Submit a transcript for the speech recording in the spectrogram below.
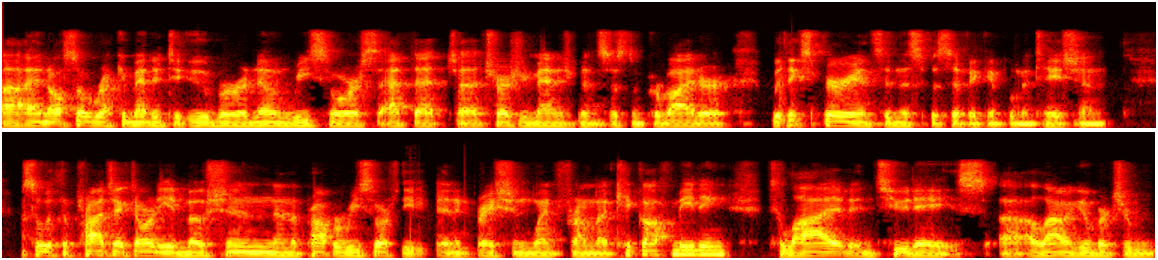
uh, and also recommended to Uber, a known resource at that uh, treasury management system provider with experience in this specific implementation. So, with the project already in motion and the proper resource, the integration went from a kickoff meeting to live in two days, uh, allowing Uber to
